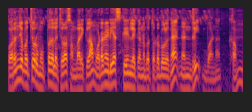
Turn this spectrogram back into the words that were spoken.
குறைஞ்சபட்சம் ஒரு முப்பது லட்ச ரூபா சம்பாதிக்கலாம். உடனடியாக ஸ்க்ரீனில் இருக்கிற நம்ம தொடர்பு கொள்ளுங்க. நன்றி வணக்கம்.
